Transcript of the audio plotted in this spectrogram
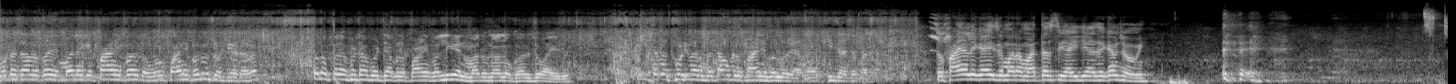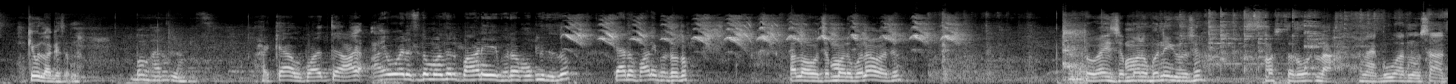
મોટર ચાલુ કરી મને કે પાણી ભર તો હું પાણી ભરું છું અત્યારે હવે. ચલો પેલા ફટાફટ આપણે પાણી ભરી લઈએ ને મારું નાનું ઘર જોવા આવ્યું એ તમે થોડી વાર બતાવો પેલા પાણી ભરલો યાર ખીજા છે પાછા. તો ફાઇનલી ગાઈસ અમારા માતાશ્રી આવી ગયા છે. કેમ છો મમ્મી? કેવું લાગે તમને? બહુ સારું લાગે હા ક્યાં આવ્યો એટલે સીધો મને પાણી ભરવા મોકલી દીધો. ક્યાંનો પાણી ભરતો હતો? હાલો જમવાનું બનાવે છે. તો ભાઈ જમવાનું બની ગયું છે. મસ્ત રોટલા અને ગુવારનું શાક.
